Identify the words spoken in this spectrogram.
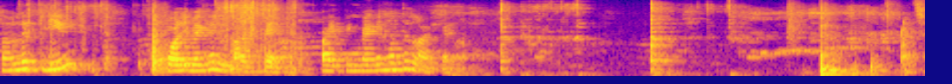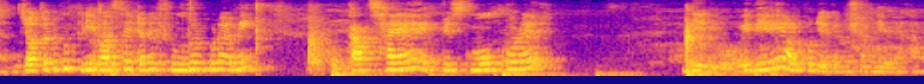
তাহলে ক্রিম পলি ব্যাগে লাগবে না। পাইপিং ব্যাগের মধ্যে লাগবে না। আচ্ছা যতটুকু ক্রিম আছে এটাকে সুন্দর করে আমি কাছায় একটু স্মুথ করে দিয়ে দিব। এই দিয়ে অল্প ডেকোরেশন দিয়ে দেখাবো।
